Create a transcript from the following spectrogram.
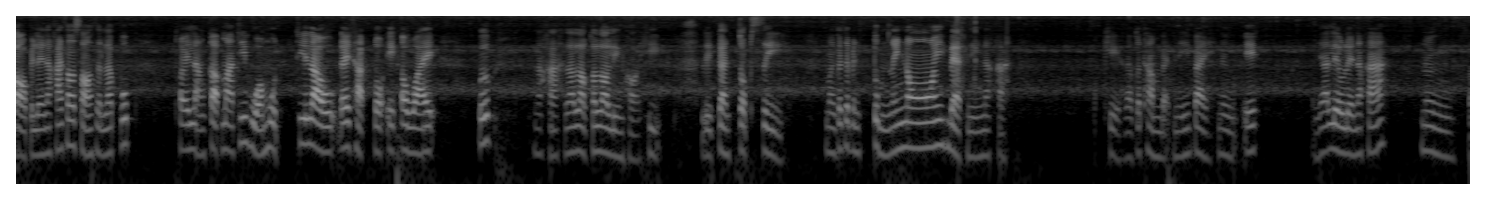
ต่อไปเลยนะคะโซ่สองเสร็จแล้วปุ๊บถอยหลังกลับมาที่หัวหมุดที่เราได้ถักตัว x เอาไว้ปุ๊บนะคะ แล้วเราก็รอลิงหอหีบหรือการจบ 4 มันก็จะเป็นตุ่มน้อยๆแบบนี้นะคะโอเคเราก็ทำแบบนี้ไป 1 x ระยะเร็วเลยนะคะ 1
